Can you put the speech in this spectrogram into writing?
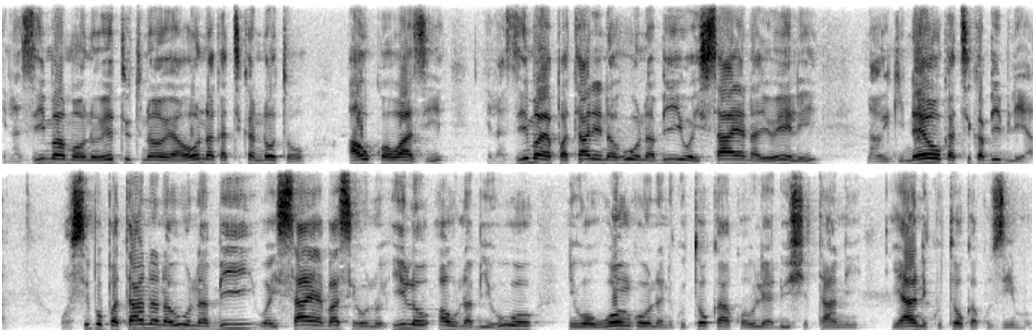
ni lazima maono yetu tunayoyaona katika ndoto au kwa wazi ni lazima yapatane na huo nabii wa Isaya na Yoeli na wengineo katika Biblia. Wasipopatana na huo nabii wa Isaya, basi hono hilo au nabii huo ni wa uongo na ni kutoka kwa ule adui Shetani, yaani kutoka kuzimu.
